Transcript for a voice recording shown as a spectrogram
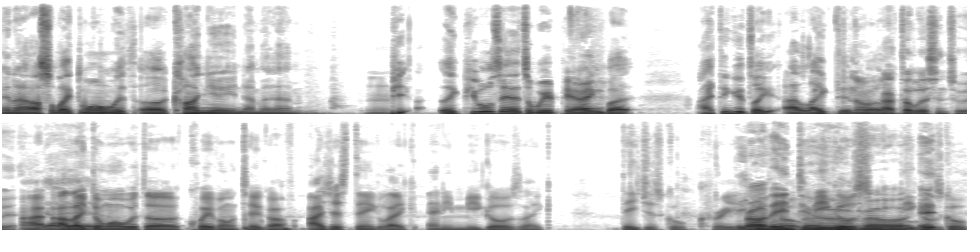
and I also like the one with uh, Kanye and Eminem. Mm. Pe- like people say that's a weird pairing, but I think it's like I liked it, No, bro. I have to listen to it. I, Yeah, I like yeah, the yeah. one with the Quavo and Takeoff. I just think like any Migos, like they just go crazy. Bro, they do, Migos, bro. Migos It- go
